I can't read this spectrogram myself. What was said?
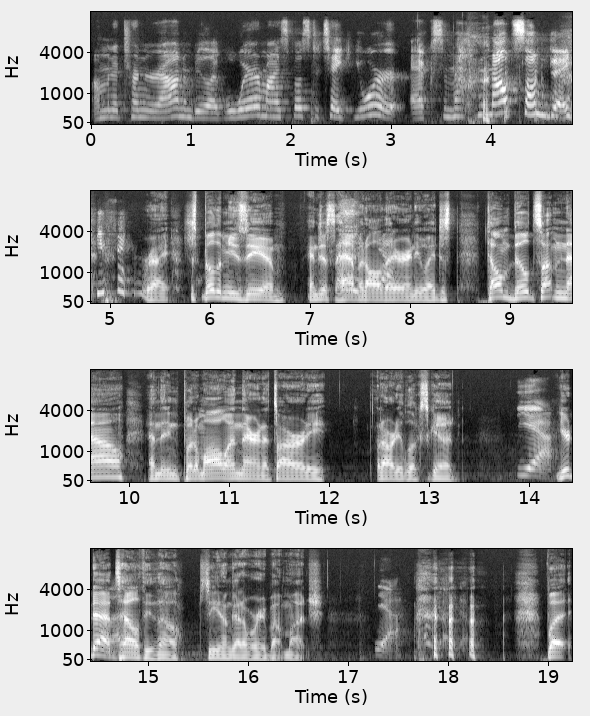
I'm gonna turn around and be like, "Well, where am I supposed to take your X amount of mounts someday?" right, just build a museum and just have it all Yeah. there anyway. Just tell them build something now, and then put them all in there, and it's already it already looks good. yeah. Your dad's Uh, healthy though, so you don't got to worry about much. Yeah. yeah But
